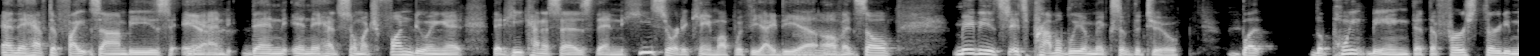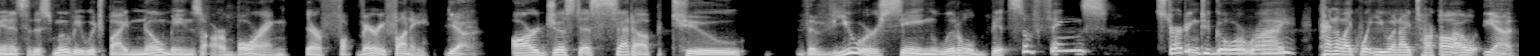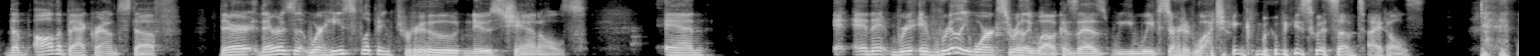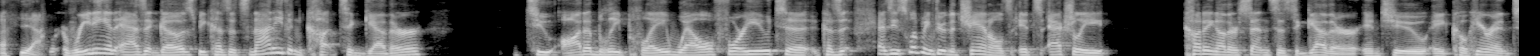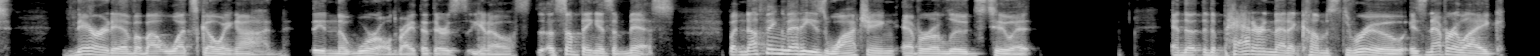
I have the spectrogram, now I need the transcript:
and they have to fight zombies and then and they had so much fun doing it that he kind of says then he sort of came up with the idea Mhm. of it so maybe it's it's probably a mix of the two but the point being that the first 30 minutes of this movie which by no means are boring they're fu- very funny Yeah. are just a setup to the viewer seeing little bits of things starting to go awry kind of like what you and I talked Oh, about yeah. The all the background stuff. There, there is a, where he's flipping through news channels, and and it re- it really works really well because as we we've started watching movies with subtitles, yeah. Reading it as it goes because it's not even cut together to audibly play well for you to because as he's flipping through the channels it's actually cutting other sentences together into a coherent narrative about what's going on in the world right? That there's you know something is amiss but nothing that he's watching ever alludes to it. And the the pattern that it comes through is never like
